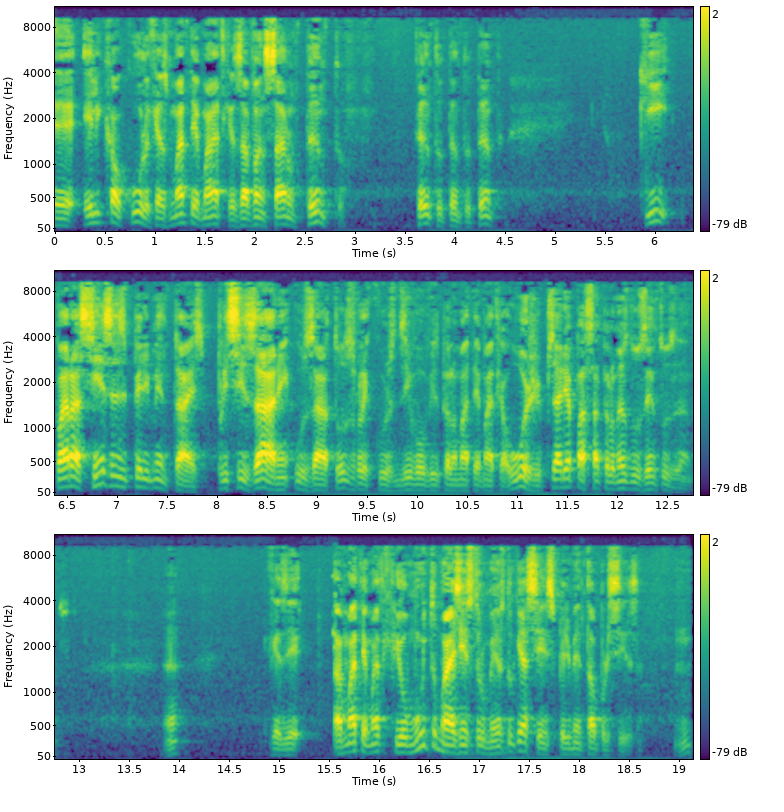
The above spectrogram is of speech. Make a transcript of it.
é, ele calcula que as matemáticas avançaram tanto, tanto, tanto, tanto, que para as ciências experimentais precisarem usar todos os recursos desenvolvidos pela matemática hoje, precisaria passar pelo menos 200 anos. É? Quer dizer, a matemática criou muito mais instrumentos do que a ciência experimental precisa. Hum?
